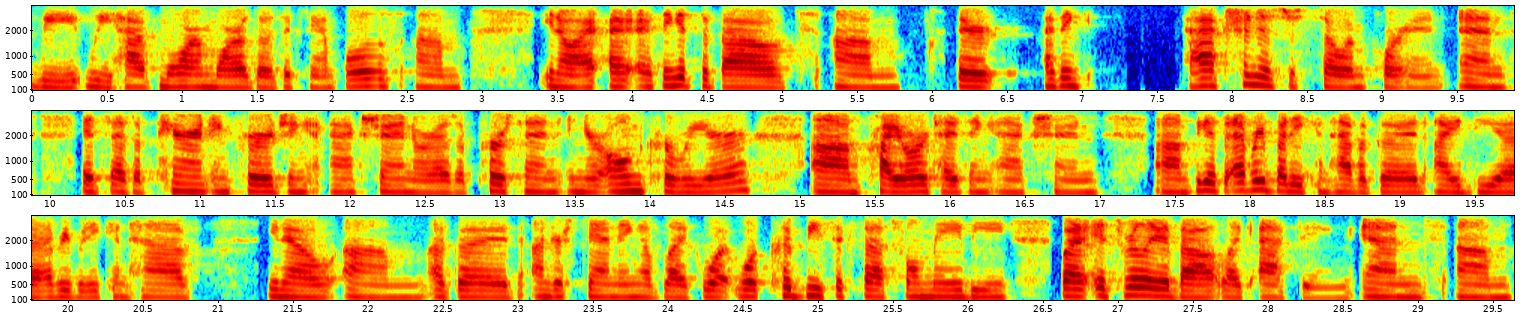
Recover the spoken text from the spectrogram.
we we have more and more of those examples. Um, you know, I I think it's about um, there. I think action is just so important, and it's as a parent encouraging action, or as a person in your own career um, prioritizing action, um, because everybody can have a good idea. Everybody can have you know um, a good understanding of like what what could be successful maybe but it's really about like acting and um,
